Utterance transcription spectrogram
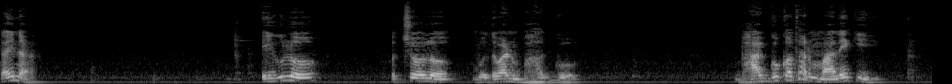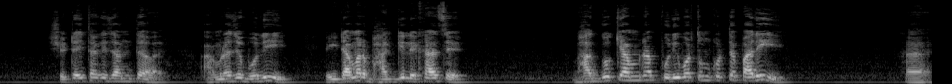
তাই না? এগুলো হচ্ছে হলো বলতে পারেন ভাগ্য। ভাগ্য কথার মানে কি? সেটাই তাকে জানতে হয়। আমরা যে বলি, এইটা আমার ভাগ্যে লেখা আছে। ভাগ্য কি আমরা পরিবর্তন করতে পারি? হ্যাঁ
